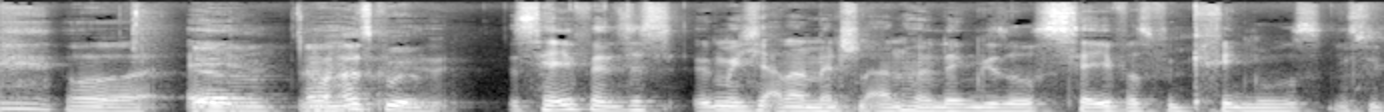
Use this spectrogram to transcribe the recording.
oh, Ja, aber alles cool. Safe, wenn sich das irgendwelche anderen Menschen anhören, denken die so, safe, was für Kringos. Was für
